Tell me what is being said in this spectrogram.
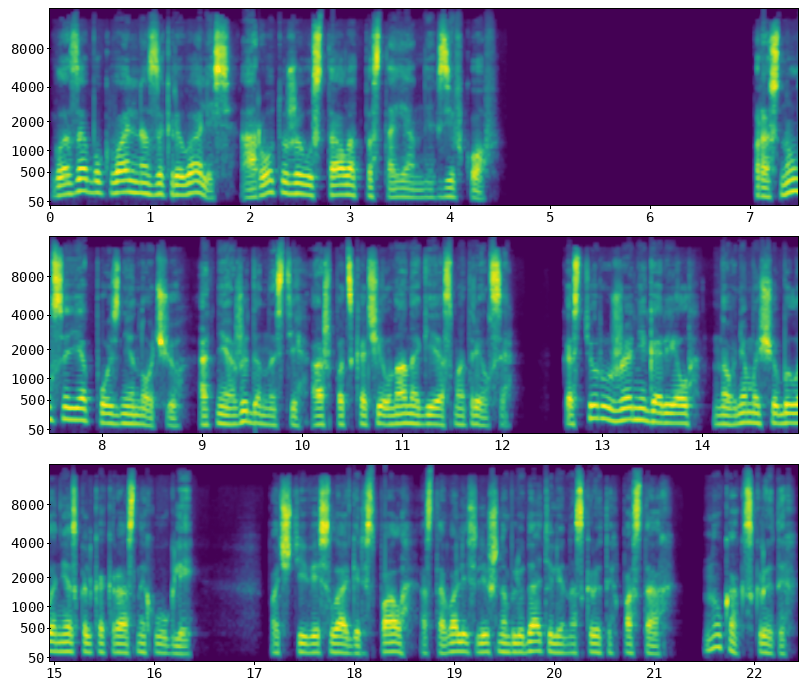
Глаза буквально закрывались, а рот уже устал от постоянных зевков. Проснулся я поздней ночью. От неожиданности аж подскочил на ноги и осмотрелся. Костер уже не горел, но в нем еще было несколько красных углей. Почти весь лагерь спал, оставались лишь наблюдатели на скрытых постах. Ну как скрытых?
